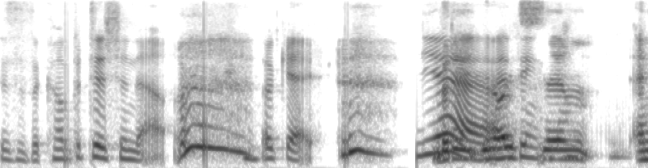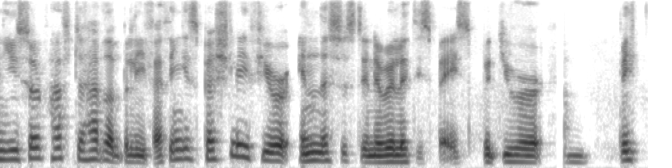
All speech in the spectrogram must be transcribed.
this is a competition now. Okay. Yeah, but you know, I think... Um, and you sort of have to have that belief. I think, especially if you're in the sustainability space, but you're a bit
